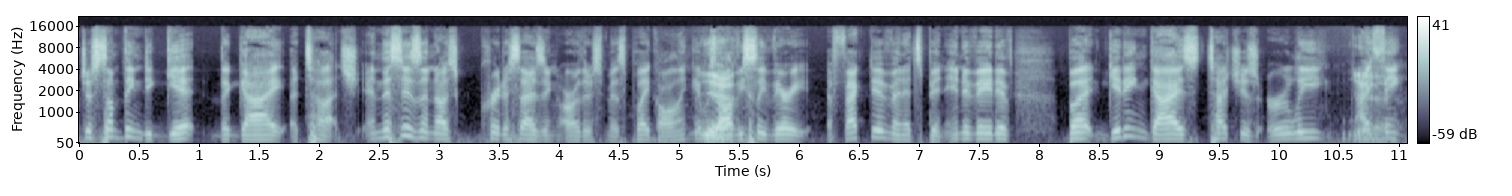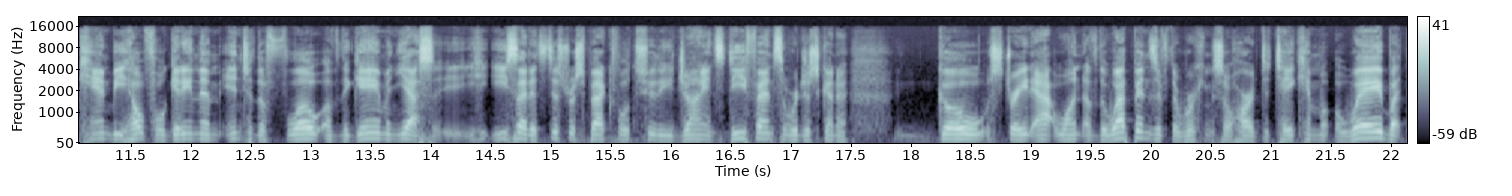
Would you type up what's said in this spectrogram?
just something to get the guy a touch. And this isn't us criticizing Arthur Smith's play calling. It was Yeah. obviously very effective and it's been innovative. But getting guys touches early, I think, can be helpful, getting them into the flow of the game. And yes, he he said it's disrespectful to the Giants' defense, and we're just going to go straight at one of the weapons if they're working so hard to take him away. But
